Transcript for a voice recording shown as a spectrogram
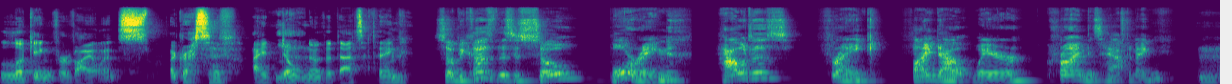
looking for violence. Aggressive. I don't know that that's a thing. so, because this is so boring, how does Frank find out where crime is happening? Hmm.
